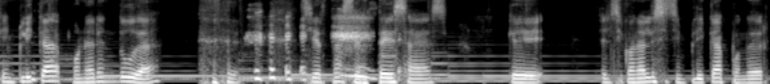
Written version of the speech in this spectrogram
Que implica poner en duda ciertas certezas, que el psicoanálisis implica poner,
